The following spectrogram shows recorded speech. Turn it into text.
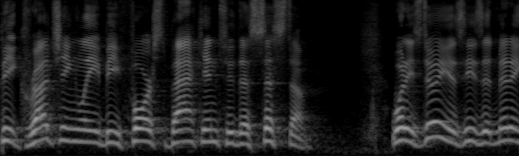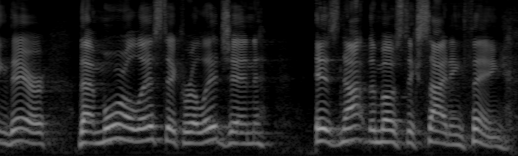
begrudgingly be forced back into the system. What he's doing is he's admitting there that moralistic religion is not the most exciting thing.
